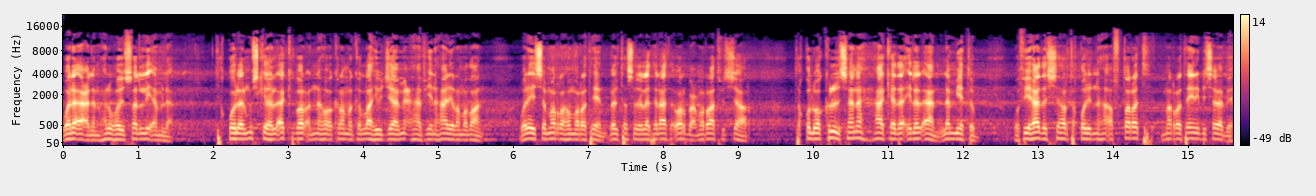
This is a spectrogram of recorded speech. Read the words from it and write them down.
ولا أعلم هل هو يصلي أم لا. تقول المشكلة الأكبر أنه أكرمك الله يجامعها في نهار رمضان وليس مرة ومرتين بل تصل إلى ثلاث أو أربع مرات في الشهر. تقول وكل سنة هكذا إلى الآن لم يتب. وفي هذا الشهر تقول إنها أفطرت مرتين بسببه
